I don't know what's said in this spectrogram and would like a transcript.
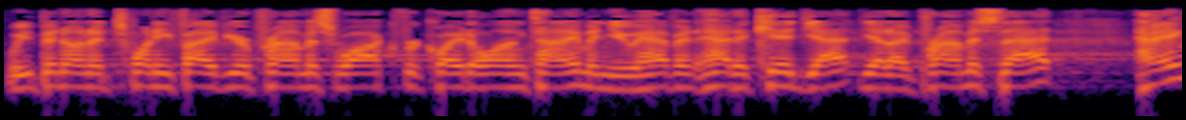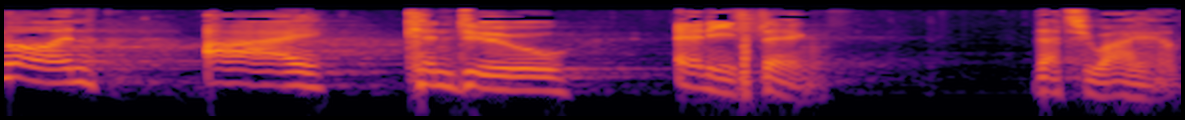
we've been on a 25 year promise walk for quite a long time and you haven't had a kid yet, yet I promise that. Hang on. I can do anything. That's who I am.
